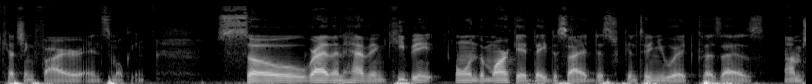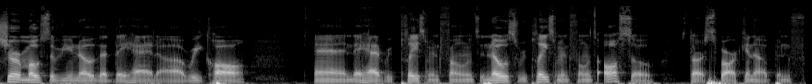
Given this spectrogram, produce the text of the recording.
catching fire and smoking. So rather than having keeping it on the market, they decided to discontinue it because, as I'm sure most of you know, that they had a recall and they had replacement phones, and those replacement phones also start sparking up and f-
